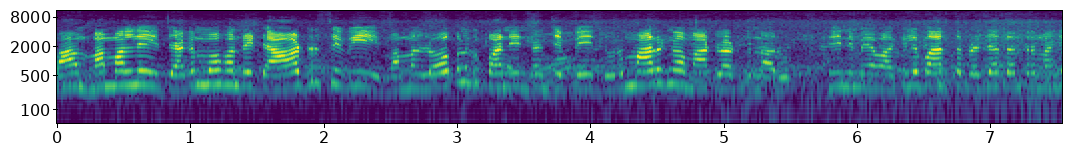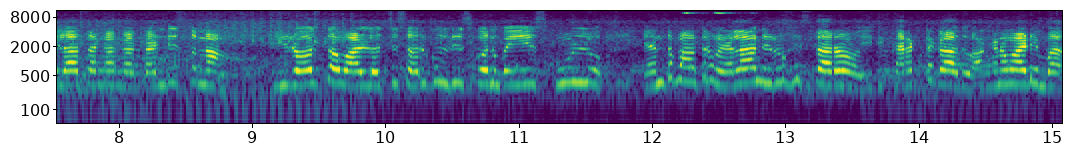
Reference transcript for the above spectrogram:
మా మమ్మల్ని జగన్మోహన్ రెడ్డి ఆర్డర్స్ ఇవి మమ్మల్ని లోపలికి పనిండి అని చెప్పి దుర్మార్గంగా మాట్లాడుతున్నారు. దీన్ని మేము అఖిల భారత ప్రజాతంత్ర మహిళా సంఘంగా ఖండిస్తున్నాం. ఈ రోజుతో వాళ్ళు వచ్చి సరుకులు తీసుకొని పోయి స్కూళ్ళు ఎంత మాత్రం ఎలా నిర్వహిస్తారో ఇది కరెక్ట్ కాదు. అంగన్వాడీ మ-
